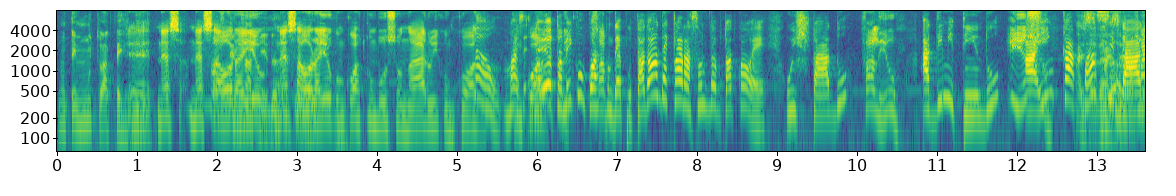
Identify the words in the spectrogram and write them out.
não tem muito a É, perder. nessa nessa Nós hora aí, eu, vida, né? nessa hora aí eu concordo com o Bolsonaro e concordo. Não, mas concordo, não, eu também concordo sabe, com o deputado. Olha a declaração do deputado qual é. O Estado Faliu. admitindo Isso. a Mas incapacidade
